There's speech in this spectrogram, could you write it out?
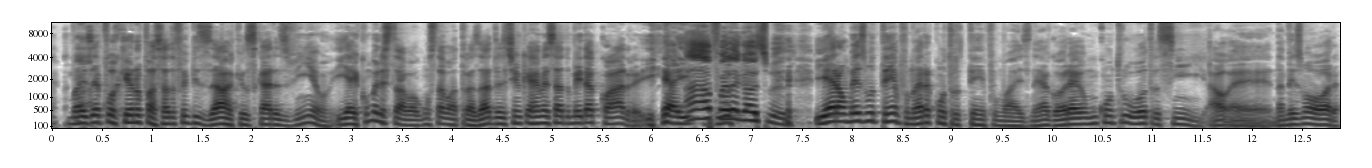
mas é porque ano passado foi bizarro que os caras vinham, e aí, como eles estavam, alguns estavam atrasados, eles tinham que arremessar do meio da quadra. E aí. Ah, foi legal isso mesmo. E era ao mesmo tempo, não era contra o tempo mais, né? Agora é um contra o outro, assim, ao- é, na mesma hora.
